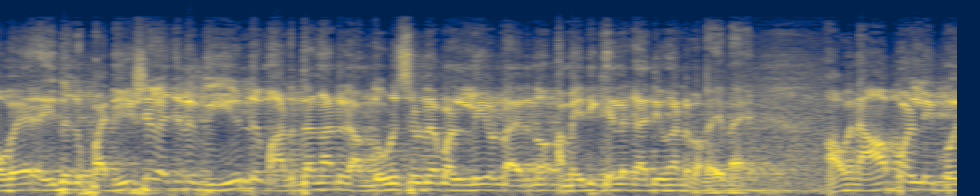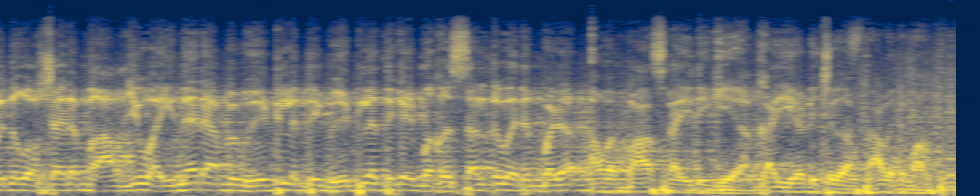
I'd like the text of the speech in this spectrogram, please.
നൊവേ ഇത് പരീക്ഷ കഴിഞ്ഞിട്ട് വീണ്ടും അടുത്തങ്ങാണ്ട് അന്തോണിസിയുടെ പള്ളി ഉണ്ടായിരുന്നു. അമേരിക്കയിലെ കാര്യം കണ്ട് പറയുന്നത് അവൻ ആ പള്ളിയിൽ പോയി കുറച്ച് നേരം പറഞ്ഞു. വൈകുന്നേരം ആകുമ്പോൾ വീട്ടിലെത്തി. വീട്ടിലെത്തി കഴിയുമ്പോൾ റിസൾട്ട് വരുമ്പോൾ അവൻ പാസ്സായിരിക്കുക കൈയടിച്ച് കർത്താവിന് മാത്രം.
